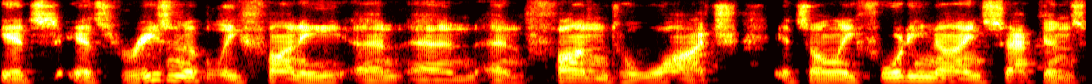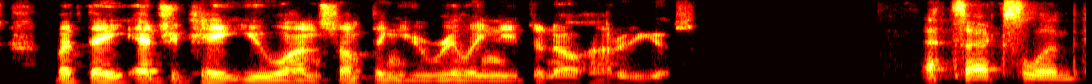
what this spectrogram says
it's it's reasonably funny and and and fun to watch. It's only 49 seconds but they educate you on something you really need to know how to use. That's excellent.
